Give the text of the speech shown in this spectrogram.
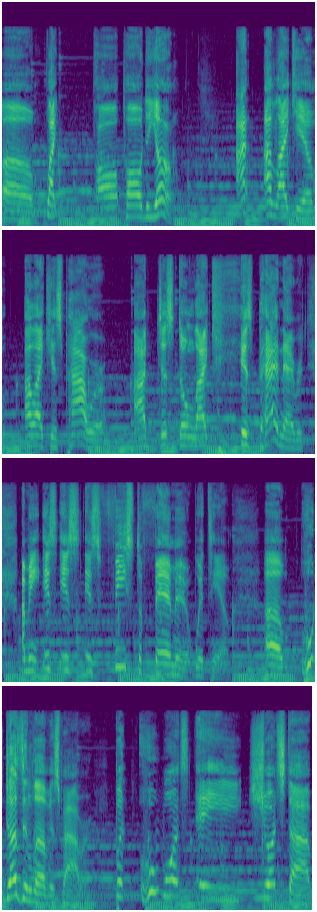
Um, like Paul Paul DeJong, I I like him. I like his power. I just don't like his batting average. I mean, it's it's it's feast to famine with him. Um, who doesn't love his power? But who wants a shortstop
